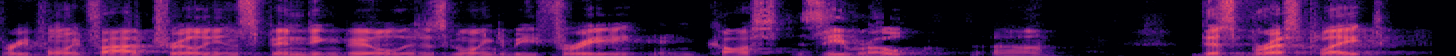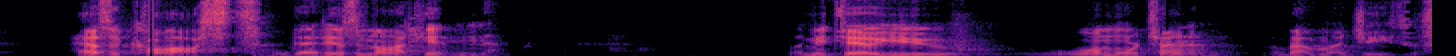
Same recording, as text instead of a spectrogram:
3.5 trillion spending bill that is going to be free and cost zero, uh, this breastplate has a cost that is not hidden. Let me tell you one more time about my Jesus.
